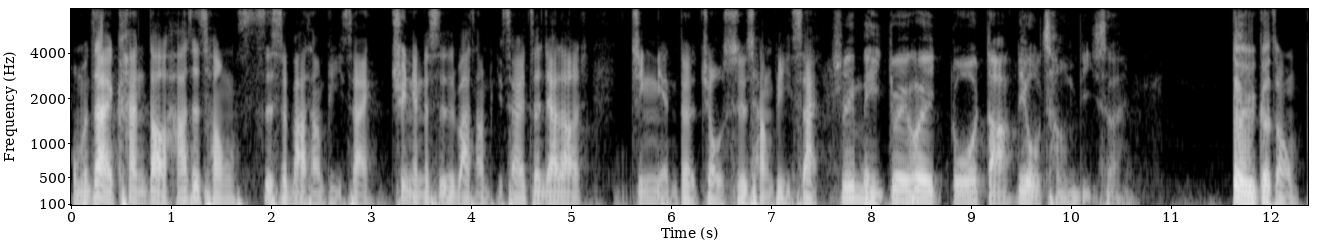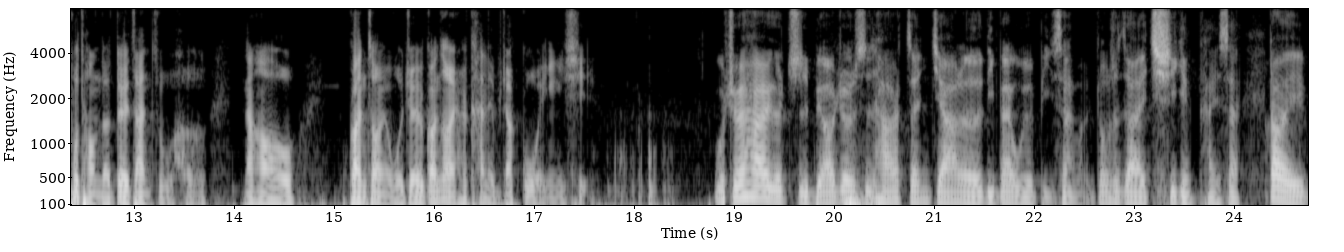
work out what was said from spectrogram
我们再来看到，它是从四十八场比赛，去年的四十八场比赛增加到。今年的九十场比赛，所以每队会多打六场比赛。对于各种不同的对战组合，然后观众，我觉得观众也会看得比较过瘾一些。我觉得还有一个指标就是它增加了礼拜五的比赛嘛，都是在七点开赛。到底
